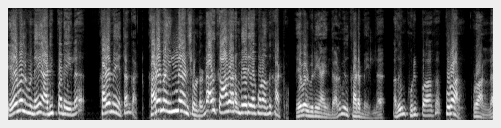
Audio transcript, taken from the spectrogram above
ஏவல் வினை அடிப்படையில் கடமையை தான் காட்டும். கடமை இல்லைன்னு சொல்றேன்னா அதுக்கு ஆதாரம் வேறையா கொண்டு வந்து காட்டும். ஏவல் வினை ஆய்ந்தாலும் இது கடமை இல்லை. அதுவும் குறிப்பாக குரான். குரான்ல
